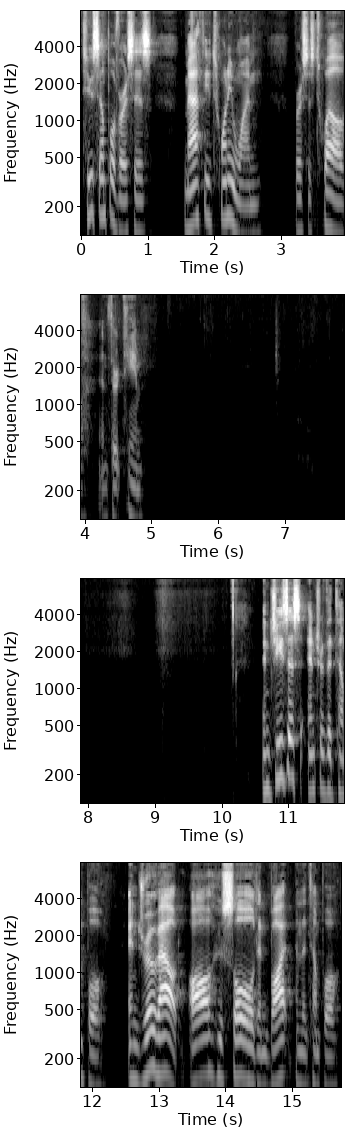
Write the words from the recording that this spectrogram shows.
Two simple verses Matthew 21, verses 12 and 13. And Jesus entered the temple and drove out all who sold and bought in the temple.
